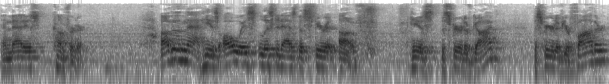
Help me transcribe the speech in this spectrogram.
and that is Comforter. Other than that, he is always listed as the Spirit of. He is the Spirit of God, the Spirit of your Father,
